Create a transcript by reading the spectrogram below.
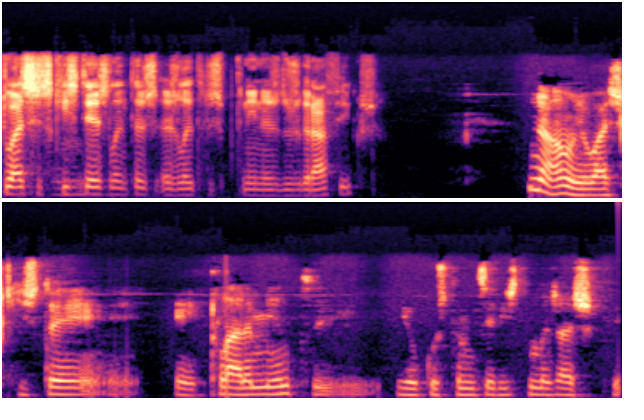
Tu achas que isto é as letras, as letras pequeninas dos gráficos? Não, eu acho que isto é, é claramente, e eu costumo dizer isto, mas acho que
